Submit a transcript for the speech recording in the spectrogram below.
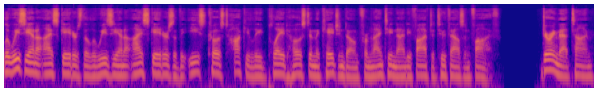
Louisiana Ice Gators The Louisiana Ice Gators of the East Coast Hockey League played host in the Cajundome from 1995 to 2005. During that time,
